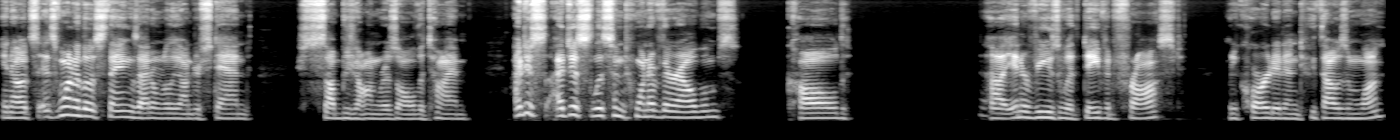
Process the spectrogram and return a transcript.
you know, it's it's one of those things I don't really understand subgenres all the time. I just I just listened to one of their albums called uh, "Interviews with David Frost," recorded in 2001,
